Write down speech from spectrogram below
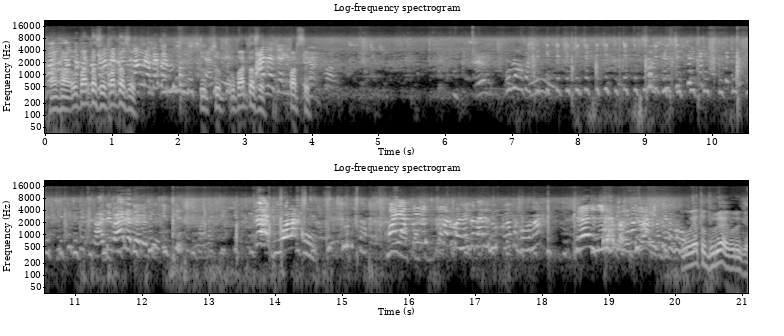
হ্যাঁ হ্যাঁ ও পারতাছে পারতাছে। চুপ চুপ ও পারতাছে পারছে। ও এত দূরে আয় পড়ে কে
